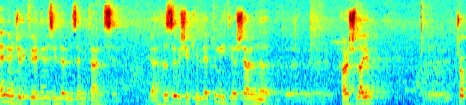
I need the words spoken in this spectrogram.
en öncelik verdiğimiz illerimizden bir tanesi. Yani hızlı bir şekilde tüm ihtiyaçlarını e, karşılayıp e, çok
